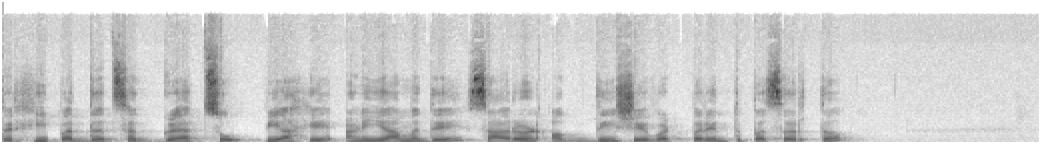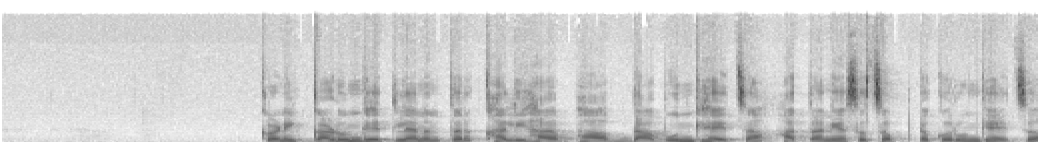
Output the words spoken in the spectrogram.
तर ही पद्धत सगळ्यात सोपी आहे आणि यामध्ये सारण अगदी शेवटपर्यंत पसरतं. कणिक काढून घेतल्यानंतर खाली हा भाग दाबून घ्यायचा हाताने असं चपटं करून घ्यायचं.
